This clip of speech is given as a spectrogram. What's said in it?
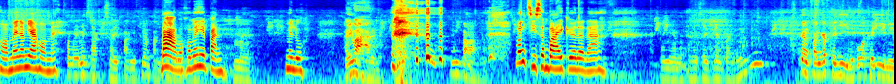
หอมไหมน้ำยาหอมไหมทำไมไม่ซักใส่ปั่นเครื่องปั่นบ้าบอกเขาไม่ให้ปั่นทำไมอะไม่รู้ไผบ้าเลยมึงบ้าเหรอมันสีสบายเกินอะนะโมเมนต์ให้ใส่เครื่องปั่นเฮ้ยเครื่องปั่นกับขยี้นี่เพราะว่าขยี้นี่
